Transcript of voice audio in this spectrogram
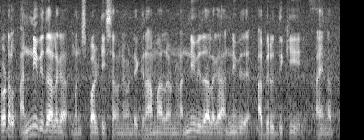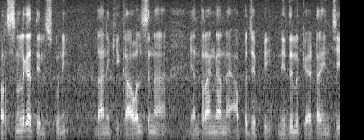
టోటల్ అన్ని విధాలుగా మున్సిపాలిటీస్ అవనివ్వండి గ్రామాలు అన్ని విధాలుగా అన్ని విధ అభివృద్ధికి ఆయన పర్సనల్గా తెలుసుకుని దానికి కావలసిన యంత్రాంగాన్ని అప్పజెప్పి నిధులు కేటాయించి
